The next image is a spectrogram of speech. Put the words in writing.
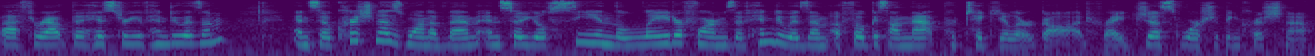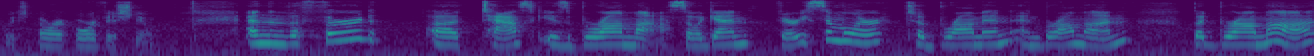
uh, throughout the history of Hinduism. And so Krishna is one of them. And so you'll see in the later forms of Hinduism a focus on that particular god, right? Just worshiping Krishna which, or, or Vishnu. And then the third uh, task is Brahma. So again, very similar to Brahman and Brahman, but Brahma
